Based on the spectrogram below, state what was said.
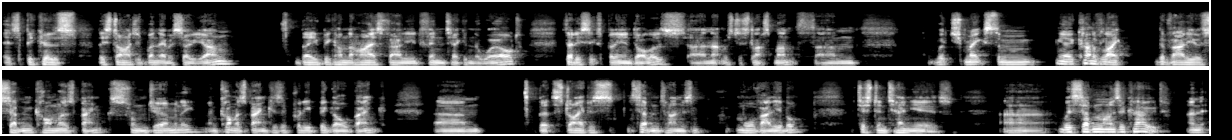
it's because they started when they were so young. They've become the highest valued fintech in the world, $36 billion, and that was just last month, um, which makes them, you know, kind of like the value of seven Commerzbanks from Germany. And Commerzbank is a pretty big old bank, um, but Stripe is seven times more valuable just in 10 years. Uh, with seven lines of code. And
